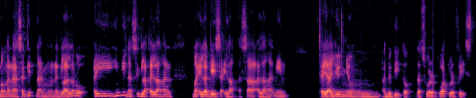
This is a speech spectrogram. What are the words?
mga nasa gitna, yung mga naglalaro, ay hindi na sila kailangan mailagay sa, ila- sa alanganin. Kaya yun yung ano dito. That's where what we're faced.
